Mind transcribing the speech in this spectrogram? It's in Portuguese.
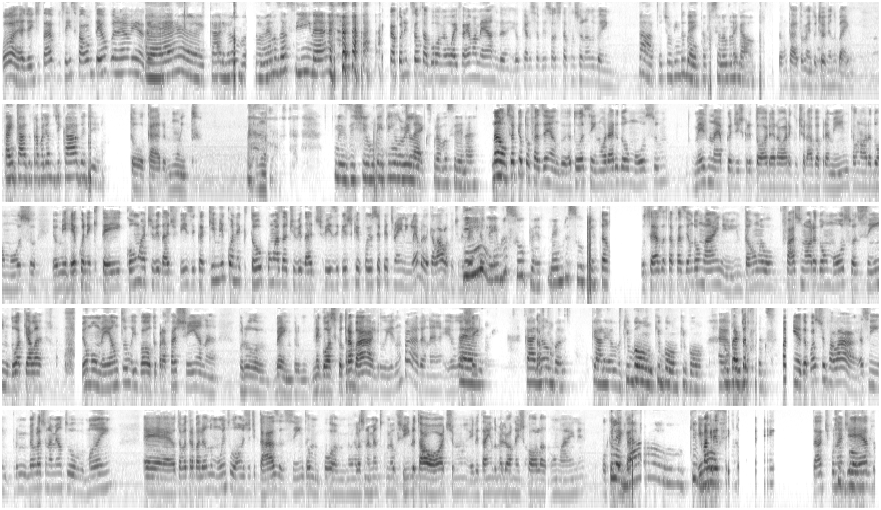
Porra, a gente tá sem se falar um tempo, né, amiga? É, caramba, pelo menos assim, né? A conexão tá boa, meu Wi-Fi é uma merda. Eu quero saber só se tá funcionando bem. Tá, tô te ouvindo bem, tá funcionando legal. Então tá, também tô te ouvindo bem. Tá em casa, trabalhando de casa, Di? Tô, cara, muito. muito. Não existiu um tempinho relax para você, né? Não, sabe o que eu tô fazendo? Eu tô assim, no horário do almoço, mesmo na época de escritório, era a hora que eu tirava para mim. Então, na hora do almoço, eu me reconectei com a atividade física que me conectou com as atividades físicas que foi o CP Training. Lembra daquela aula que eu te lembro? Sim, lembro super, lembro super. Então, o César está fazendo online, então eu faço na hora do almoço, assim, dou aquela meu momento e volto para a faxina, pro bem, pro negócio que eu trabalho e não para, né? Eu é, achei caramba, caramba, que bom, que bom, que bom. É, não perde o fluxo. Amiga, posso te falar, assim, pro meu relacionamento mãe, é, eu estava trabalhando muito longe de casa, assim, então, pô, meu relacionamento com meu filho tá ótimo, ele tá indo melhor na escola online. Porque que legal! Que Emagreci também, tá? Tipo, que na bom. dieta.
